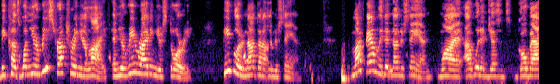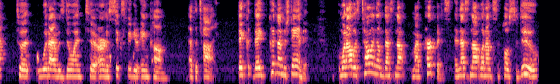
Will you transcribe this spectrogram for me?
because when you're restructuring your life and you're rewriting your story, people are not going to understand. My family didn't understand why I wouldn't just go back to what I was doing to earn a six figure income at the time. They, they couldn't understand it. When I was telling them that's not my purpose and that's not what I'm supposed to do,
